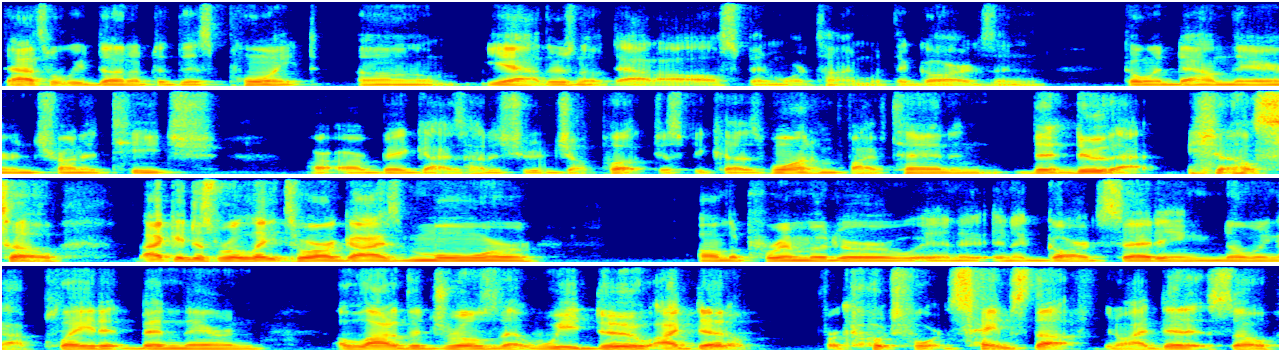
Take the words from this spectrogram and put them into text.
that's what we've done up to this point. Um, yeah, there's no doubt I'll spend more time with the guards and going down there and trying to teach our, our big guys how to shoot a jump hook just because one, I'm 5'10 and didn't do that, you know, so I could just relate to our guys more on the perimeter in a, in a guard setting, knowing I played it, been there, and a lot of the drills that we do, I did them for Coach Ford. Same stuff, you know, I did it, so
